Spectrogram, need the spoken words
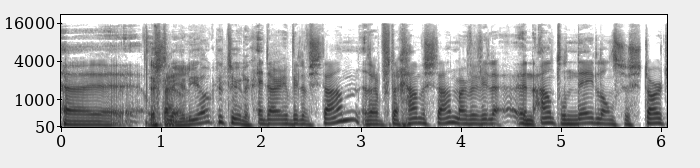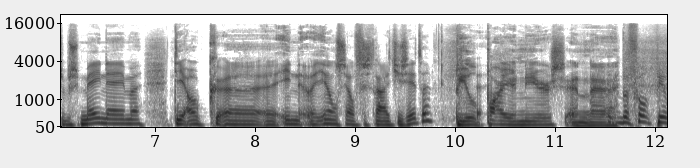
daar staan jullie ook natuurlijk. En daar willen we staan, daar, daar, gaan we staan. Maar we willen een aantal Nederlandse start-ups meenemen... die ook in, in onszelfde straatje zitten. Peel Pioneers en... Bijvoorbeeld Peel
